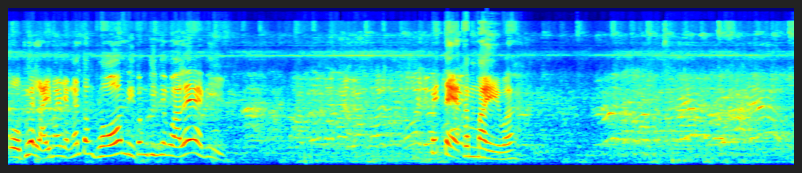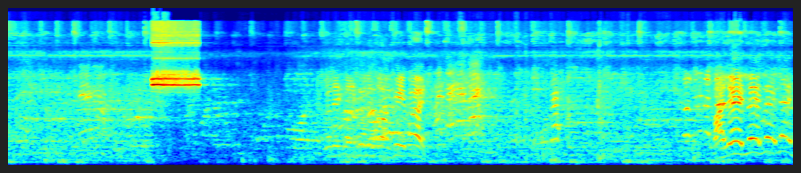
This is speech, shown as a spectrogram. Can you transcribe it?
โอ้เพื่อนไหลมาอย่างนั้นต้องพร้อมนี่ต้องยิงจังหวะแรกนี่ไม่แตะทำไมวะ ไปเล่นเล่นเล่นเล่น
